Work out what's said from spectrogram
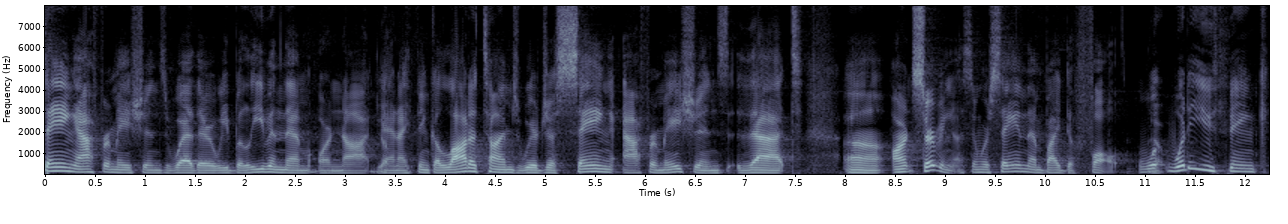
saying affirmations whether we believe in them or not. Yeah. And I think a lot of times we're just saying affirmations that uh, aren't serving us, and we're saying them by default. What Yep. What do you think?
